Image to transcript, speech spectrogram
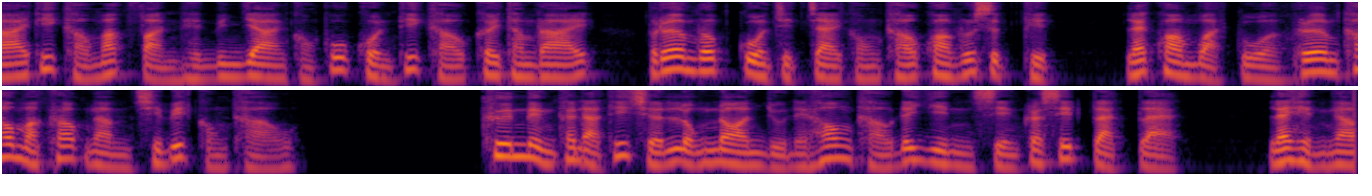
ร้ายที่เขามักฝันเห็นวิญญาณของผู้คนที่เขาเคยทำร้าย เริ่มรบกวนจิตใจของเขาความรู้สึกผิด และความหวาดกลัวเริ่มเข้ามาครอบงำชีวิตของเขา คืนหนึ่งขณะที่เฉินหลงนอนอยู่ในห้องเขาได้ยินเสียงกระซิบแปลกๆ และเห็นเงา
